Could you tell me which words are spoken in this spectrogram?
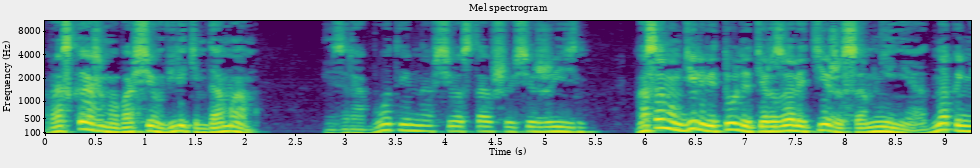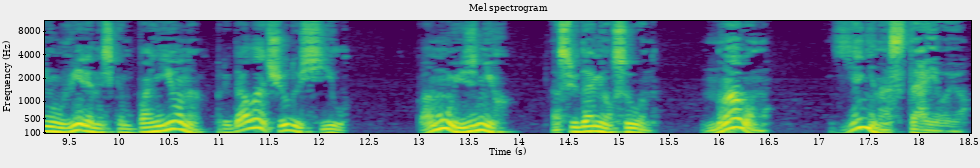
Расскажем обо всем великим домам и заработаем на всю оставшуюся жизнь». На самом деле Витольда терзали те же сомнения, однако неуверенность компаньона придала чуду сил. «Кому из них?» — осведомился он. «Навам?» «Я не настаиваю».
